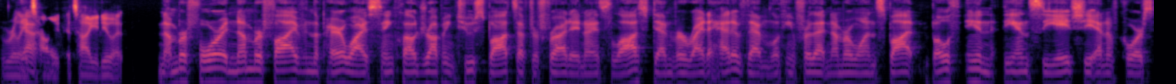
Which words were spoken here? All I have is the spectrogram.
Really, yeah. it's, how, it's how you do it. Number four and number five in the pairwise. St. Cloud dropping two spots after Friday night's loss. Denver right ahead of them, looking for that number one spot, both in the NCHC and, of course,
